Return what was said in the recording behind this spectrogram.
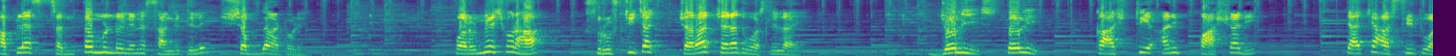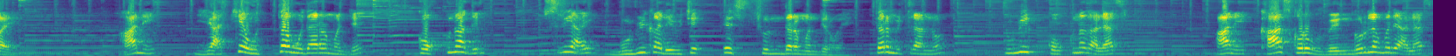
आपल्या संत मंडळीने सांगितलेले शब्द आठवले. परमेश्वर हा सृष्टीच्या चराचरात वसलेला आहे. जली स्थळी काष्टी आणि पाषाणी त्याचे अस्तित्व आहे. आणि याचे उत्तम उदाहरण म्हणजे कोकणातील श्री आई भूमिका देवीचे हे सुंदर मंदिर होय. तर मित्रांनो तुम्ही कोकणात आल्यास आणि खास करून वेंगुर्ल्यामध्ये आल्यास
